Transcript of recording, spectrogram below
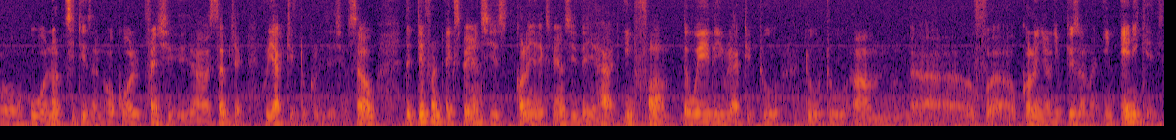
or who were not citizen or called French uh, subject reacted to colonization. So the different experiences, colonial experiences they had, informed the way they reacted to to to um, uh, uh, colonial imprisonment. In any case,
